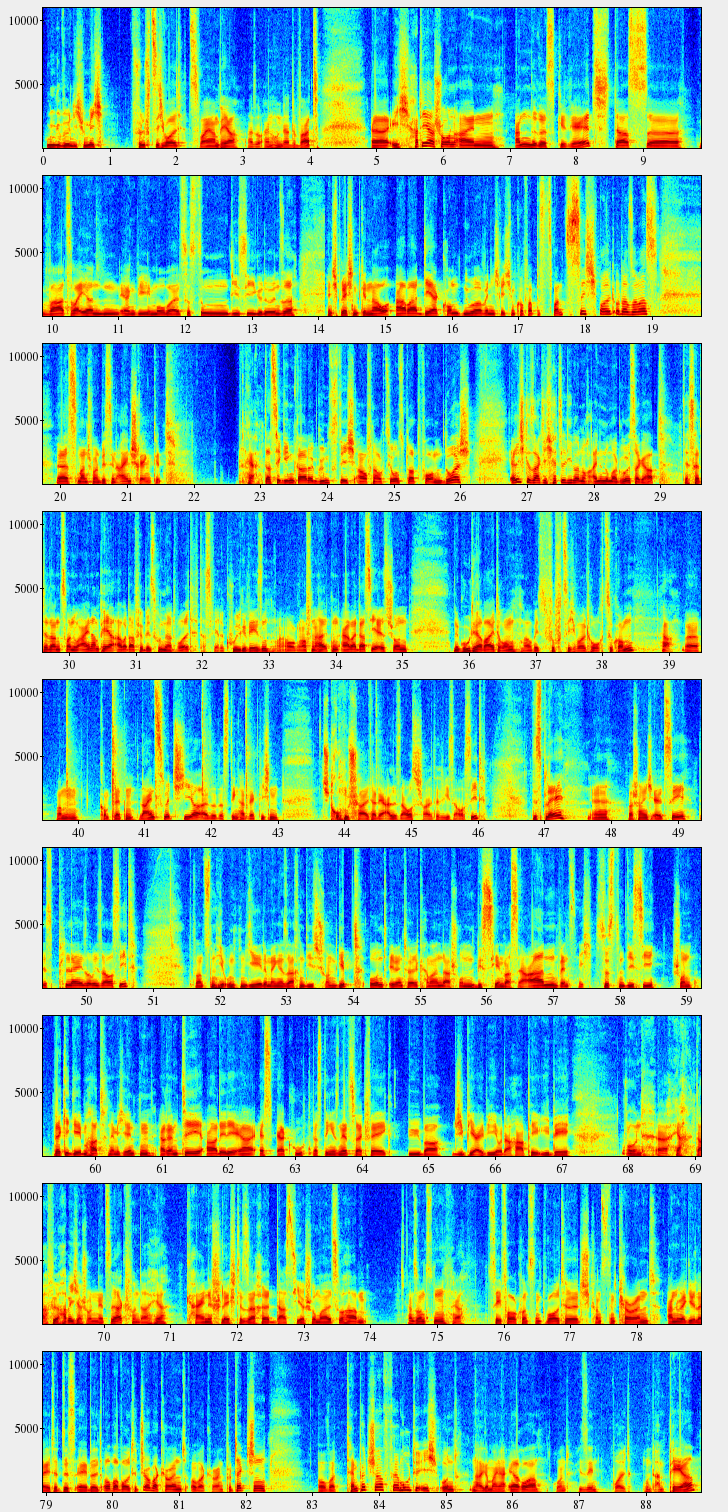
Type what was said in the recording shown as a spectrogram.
ungewöhnlich für mich. 50 Volt, 2 Ampere, also 100 Watt. Äh, ich hatte ja schon ein anderes Gerät, das äh, war zwar eher ein irgendwie Mobile System DC Gedönse, entsprechend genau, aber der kommt nur, wenn ich richtig im Kopf habe, bis 20 Volt oder sowas. Das ist manchmal ein bisschen einschränkend. Ja, das hier ging gerade günstig auf einer Auktionsplattform durch. Ehrlich gesagt, ich hätte lieber noch eine Nummer größer gehabt. Das hätte dann zwar nur 1 Ampere, aber dafür bis 100 Volt. Das wäre cool gewesen. Mal Augen offen halten. Aber das hier ist schon eine gute Erweiterung, mal bis 50 Volt hochzukommen ja, äh, wir haben einen kompletten Line-Switch hier. Also das Ding hat wirklich einen Stromschalter, der alles ausschaltet, wie es aussieht. Display, äh, wahrscheinlich LC-Display, so wie es aussieht. Ansonsten hier unten jede Menge Sachen, die es schon gibt. Und eventuell kann man da schon ein bisschen was erahnen, wenn es nicht System DC schon weggegeben hat. Nämlich hier hinten RMT, ADDR, SRQ. Das Ding ist netzwerkfähig über GPIB oder HPIB. Und äh, ja, dafür habe ich ja schon ein Netzwerk, von daher keine schlechte Sache, das hier schon mal zu haben. Ansonsten, ja, CV Constant Voltage, Constant Current, Unregulated, Disabled, Overvoltage, Overcurrent, Overcurrent Protection, Over Temperature vermute ich und ein allgemeiner Error und wir sehen Volt und Ampere.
